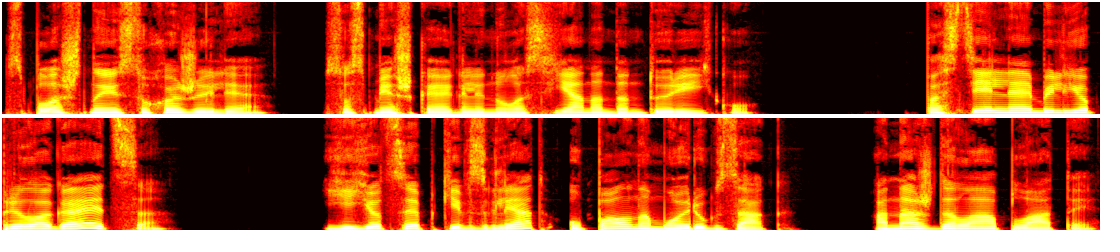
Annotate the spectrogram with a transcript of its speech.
Сплошные сухожилия. С усмешкой оглянулась я на дантурийку. Постельное белье прилагается? Ее цепкий взгляд упал на мой рюкзак. Она ждала оплаты.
